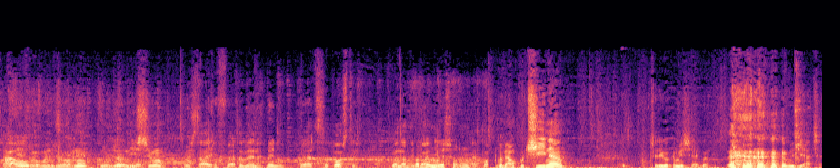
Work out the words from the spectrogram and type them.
Ciao Filippo, buongiorno, buongiornissimo, come stai? Caffè. Tutto bene? Bene, grazie. A posto? Come andate in bagno? Eh, Poi abbiamo cucina, c'è dico che mi segue, mi piace.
